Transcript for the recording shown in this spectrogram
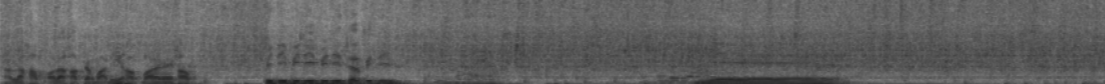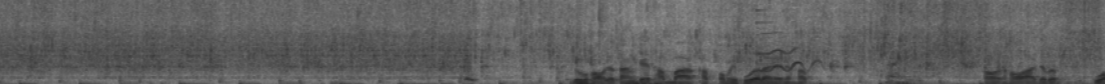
เอาละครับ เอาละครับ จังหวะนี้ครับว่าไงครับพีดีพีดีพีดีเธอพีดี เย้ดูเขาจะตั้งใจทำมากครับเขาไม่พูดอะไรเลยนะครับ ใช่เขาเขาอาจจะแบบกลัว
